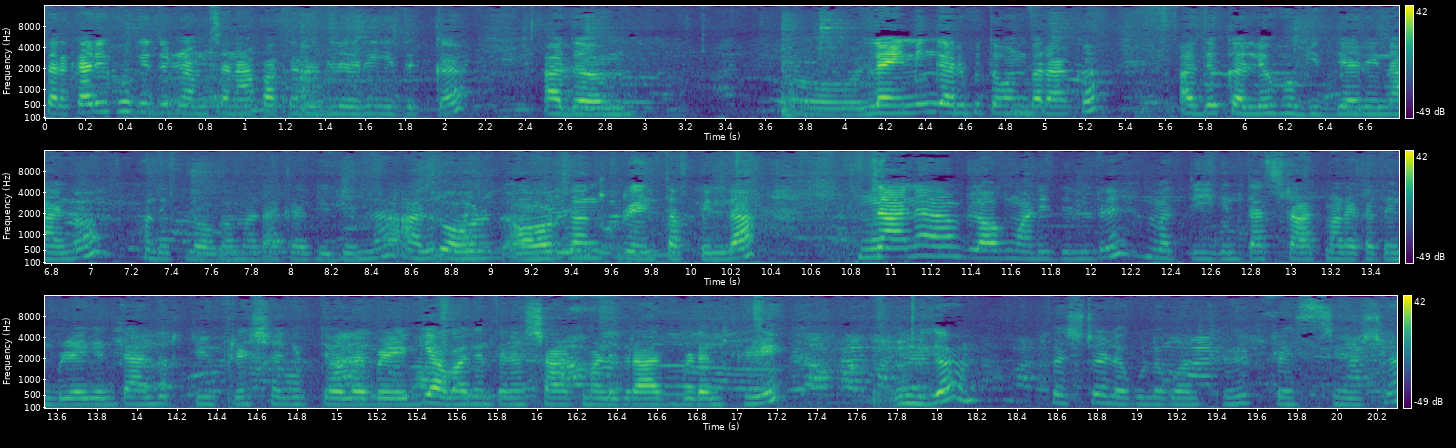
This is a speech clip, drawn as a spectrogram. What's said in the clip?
ತರಕಾರಿಗೆ ಹೋಗಿದ್ರು ನಮ್ಮ ಕರಿದ್ಲಿ ರೀ ಇದಕ್ಕೆ. ಅದು ಲೈನಿಂಗ್ ಅರ್ಬಿ ತೊಗೊಂಡು ಬರಾಕ. ಅದಕ್ಕೆ ಅಲ್ಲೇ ಹೋಗಿದ್ದೆ ರೀ ನಾನು. ಅದಕ್ಕೆ ಬ್ಲಾಗ ಮಾಡೋಕ್ಕಾಗಿದ್ದಿಲ್ಲ ಆದರೂ ಅವ್ರ ಅವ್ರದ್ದು ಏನು ತಪ್ಪಿಲ್ಲ. ನಾನು ಬ್ಲಾಗ್ ಮಾಡಿದ್ದಿಲ್ರಿ, ಮತ್ತು ಈಗಿಂತ ಸ್ಟಾರ್ಟ್ ಮಾಡಕತ್ತೀನಿ ಬೆಳಗ್ಗಿಂತ ಅಂದ್ರೆ ಫ್ರೆಶ್ ಆಗಿರ್ತೀವಲ್ಲ ಬೆಳಗ್ಗೆ. ಅವಾಗಿಂತ ಸ್ಟಾರ್ಟ್ ಮಾಡಿದ್ರೆ ಆದ್ ಬಿಡು ಹೇಳಿ ಈಗ ಫಸ್ಟ್ ಲಗು ಲಗು ಅಂತ ಹೇಳಿ ಡ್ರೆಸ್ ಚೇಂಜ್ನ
